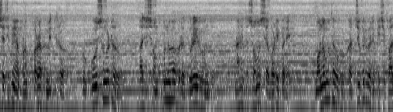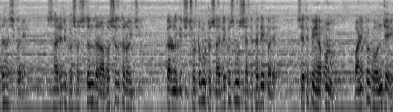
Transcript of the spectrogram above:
ସେଥିପାଇଁ ଆପଣ ଖରାପ ମିତ୍ର ଓ କୁସଙ୍ଗଠାରୁ ଆଜି ସମ୍ପୂର୍ଣ୍ଣ ଭାବରେ ଦୂରେଇ ରୁହନ୍ତୁ ନାହିଁ ତ ସମସ୍ୟା ବଢ଼ିପାରେ ମନ ମୁତାବକ କାର୍ଯ୍ୟ କରିବାରେ କିଛି ବାଧା ଆସିପାରେ ଶାରୀରିକ ସଚେତନତାର ଆବଶ୍ୟକତା ରହିଛି କାରଣ କିଛି ଛୋଟମୋଟ ଶାରୀରିକ ସମସ୍ୟା ଦେଖାଦେଇପାରେ ସେଥିପାଇଁ ଆପଣ ପାଣିପାଗ ଅନୁଯାୟୀ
